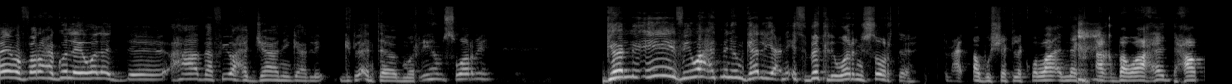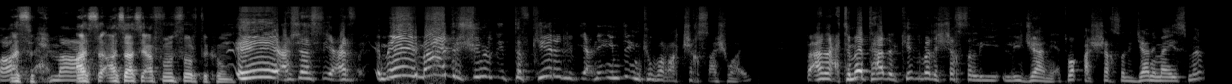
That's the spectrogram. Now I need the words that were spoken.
أيوه فاروح أقول له يا ولد هذا في واحد جاني قال لي قلت له أنت مريهم صوري قال لي إيه في واحد منهم قال لي يعني اثبت لي ورني صورته. مع ابو شكلك والله إنك أغبى واحد حاطه أس- حمار. أس- أساس يعرفون صورتك هم إيه على أساس يعرف إيه ما أدري شنو التفكير اللي يعني يمكن يمكن وراك شخص عشوائي. فأنا اعتمدت هذا الكذبة للشخص اللي اللي جاني. أتوقع الشخص اللي جاني ما يسمع.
